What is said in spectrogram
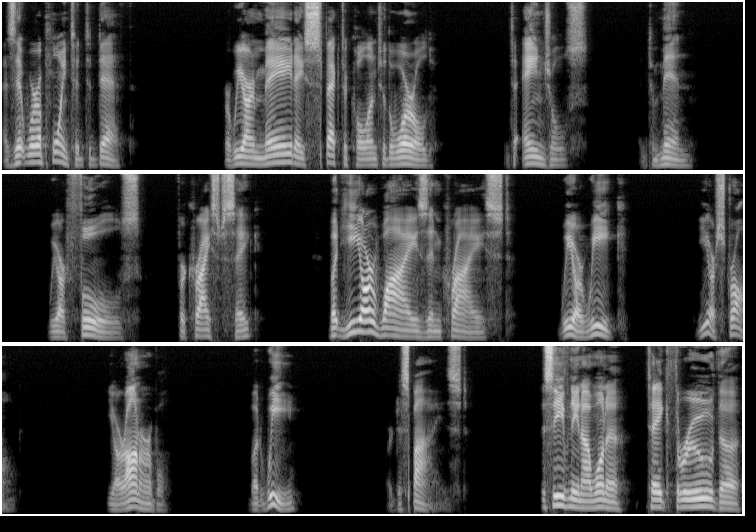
as it were appointed to death. For we are made a spectacle unto the world, and to angels, and to men. We are fools for Christ's sake. But ye are wise in Christ. We are weak. Ye are strong. Ye are honorable. But we are despised. This evening, I want to take through the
